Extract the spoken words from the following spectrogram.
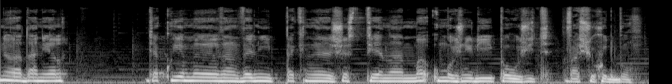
Krzysztof a Daniel, Děkujeme vám velmi pekne, že ste nám umožnili použiť vašu hudbu.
